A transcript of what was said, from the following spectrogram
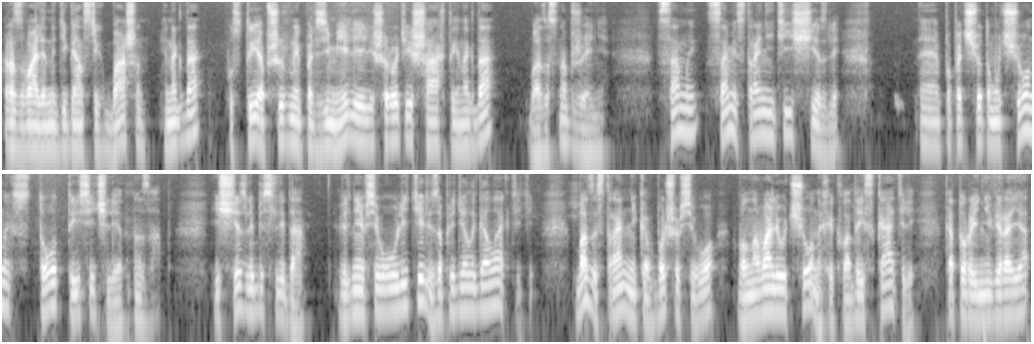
развалины гигантских башен, иногда пустые обширные подземелья или широкие шахты, иногда база снабжения. Самые, сами странники исчезли, э, по подсчетам ученых, сто тысяч лет назад. Исчезли без следа. Вернее всего, улетели за пределы галактики. Базы странников больше всего волновали ученых и кладоискателей, которые невероят...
